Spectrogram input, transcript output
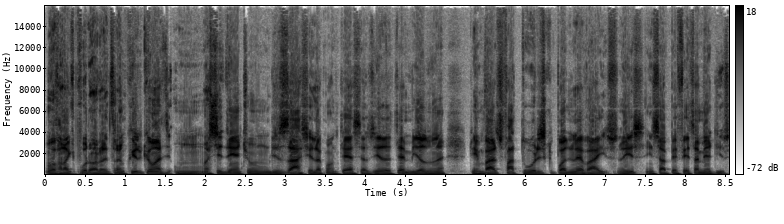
Vou falar que por hora é tranquilo, que um, um, acidente, um desastre, ele acontece às vezes até mesmo, né? Tem vários fatores que podem levar a isso, não é isso? A gente sabe perfeitamente disso.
